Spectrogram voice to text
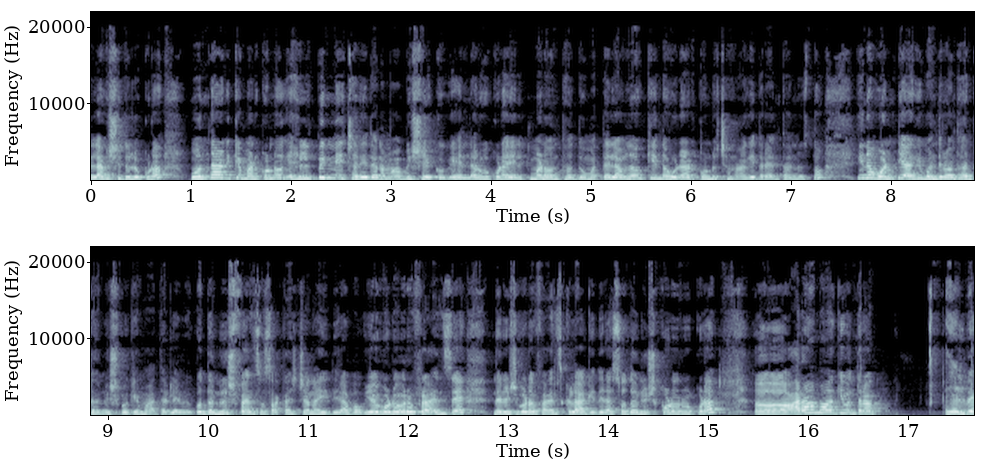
ಎಲ್ಲ ವಿಷಯದಲ್ಲೂ ಕೂಡ ಹೊಂದಾಣಿಕೆ ಮಾಡಿಕೊಂಡು ಹೆಲ್ಪಿಂಗ್ ನೇಚರ್ ಇದೆ ನಮ್ಮ ಅಭಿಷೇಕ್ಗೆ. ಎಲ್ಲರಿಗೂ ಕೂಡ ಹೆಲ್ಪ್ ಮಾಡುವಂಥದ್ದು ಮತ್ತೆ ಲವಲವಿಕೆಯಿಂದ ಓಡಾಡ್ಕೊಂಡು ಚೆನ್ನಾಗಿದ್ದಾರೆ ಅಂತ ಅನ್ನಿಸ್ತು. ಇನ್ನು ಒಂಟಿಯಾಗಿ ಬಂದಿರುವಂತಹ ಧನುಷ್ ಬಗ್ಗೆ ಮಾತಾಡಲೇಬೇಕು. ಧನುಷ್ ಫ್ಯಾನ್ಸು ಸಾಕಷ್ಟು ಜನ ಇದ್ದೀರಾ? ಭವ್ಯ ಗೌಡವರು ಫ್ಯಾನ್ಸೇ, ಧನುಷ್ ಗೌಡ ಫ್ಯಾನ್ಸ್ಗಳಾಗಿದ್ದೀರಾ? ಸೊ ಧನುಷ್ ಗೌಡವರು ಕೂಡ ಆರಾಮಾಗಿ ಒಂಥರ ಎಲ್ಲಿ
